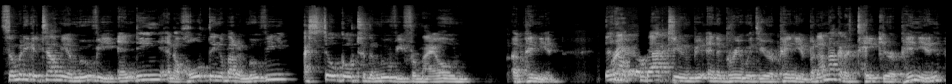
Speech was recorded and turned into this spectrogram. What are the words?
somebody could tell me a movie ending and a whole thing about a movie. I still go to the movie for my own opinion. Then right. I'll come back to you and agree with your opinion, but I'm not going to take your opinion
